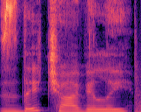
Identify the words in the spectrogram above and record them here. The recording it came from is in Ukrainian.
Здичавілий.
